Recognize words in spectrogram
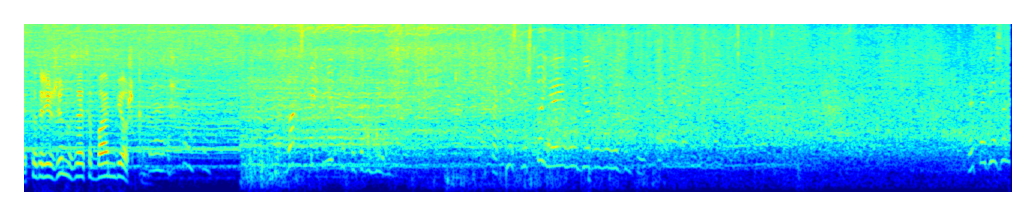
Этот режим называется бомбежка. Да. 25 метров это где? Так, если что, я его держу вот здесь. Это режим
